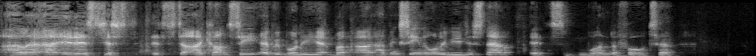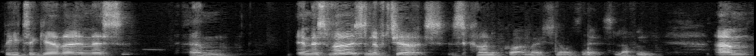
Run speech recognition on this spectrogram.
I, it is just it's I can't see everybody yet, but uh, having seen all of you just now, it's wonderful to be together in this um, in this version of church. It's kind of quite emotional, isn't it? It's lovely. Um,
